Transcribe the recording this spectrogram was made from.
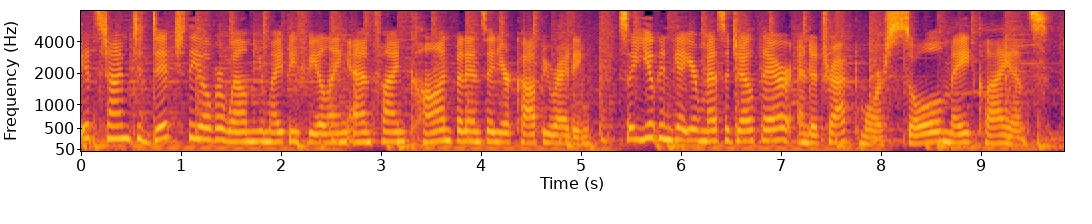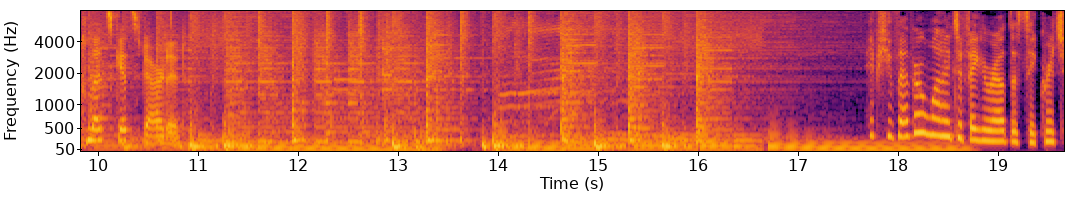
It's time to ditch the overwhelm you might be feeling and find confidence in your copywriting so you can get your message out there and attract more soulmate clients. Let's get started. If you've ever wanted to figure out the secret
